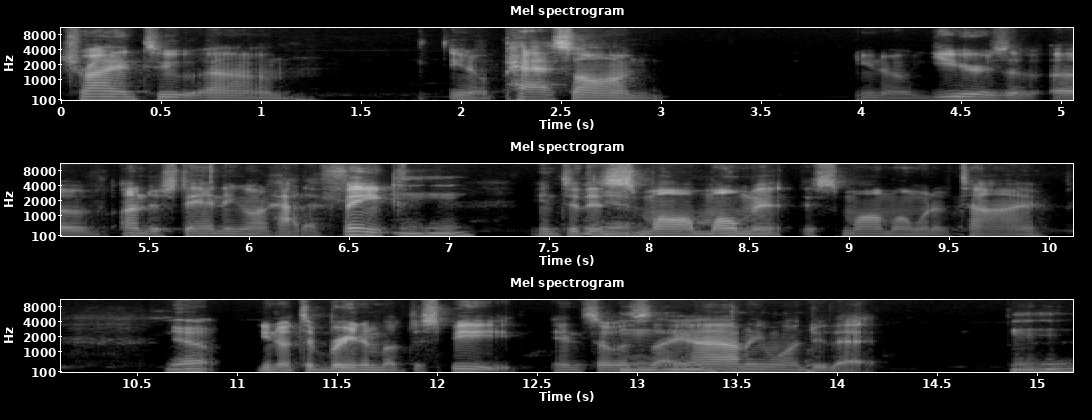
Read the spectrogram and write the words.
trying to um you know pass on you know years of, of understanding on how to think mm-hmm. into this yeah. small moment this small moment of time yeah you know to bring them up to speed and so it's mm-hmm. like i don't even want to do that mm-hmm.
